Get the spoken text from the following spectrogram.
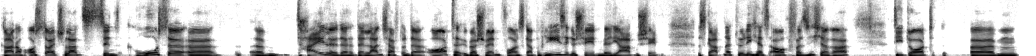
gerade auch Ostdeutschlands, sind große äh, ähm, Teile der, der, Landschaft und der Orte überschwemmt worden. Es gab riesige Schäden, Milliardenschäden. Es gab natürlich jetzt auch Versicherer, die dort ähm,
